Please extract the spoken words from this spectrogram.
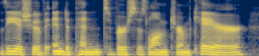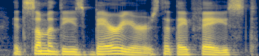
the issue of independence versus long term care. It's some of these barriers that they've faced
